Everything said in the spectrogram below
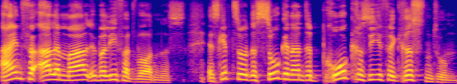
ein für alle Mal überliefert worden ist. Es gibt so das sogenannte progressive Christentum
